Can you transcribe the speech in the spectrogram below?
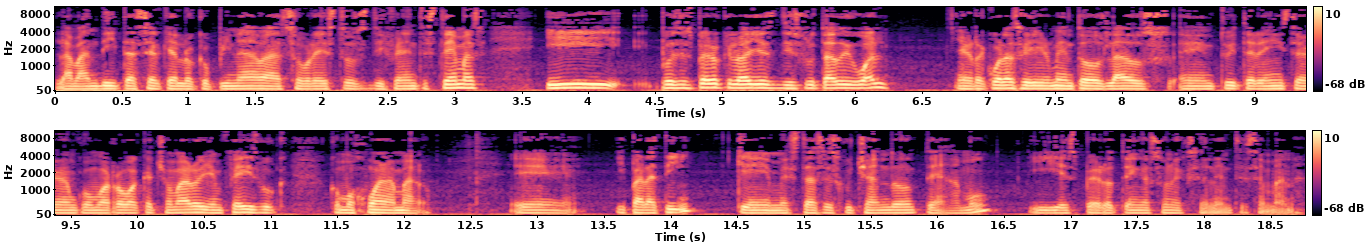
la bandita acerca de lo que opinaba sobre estos diferentes temas. Y pues espero que lo hayas disfrutado igual. Eh, recuerda seguirme en todos lados, en Twitter e Instagram como arroba cachomaro y en Facebook como Juan Amaro. Eh, y para ti, que me estás escuchando, te amo y espero tengas una excelente semana.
